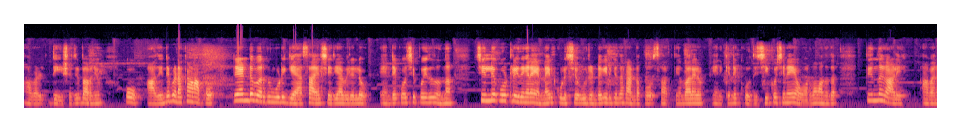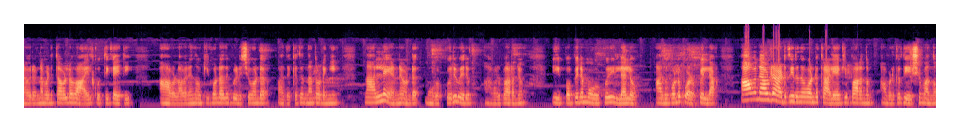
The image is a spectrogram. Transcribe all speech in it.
അവൾ ദേഷ്യത്തിൽ പറഞ്ഞു ഓ അതിന്റെ പിണക്കാണപ്പോൾ രണ്ടു പേർക്കും കൂടി ഗ്യാസ് ആയാൽ ശരിയാവില്ലല്ലോ. എന്റെ കോച്ചിപ്പോൾ ഇത് തിന്ന് ചില്ലുകൂട്ടിൽ ഇതിങ്ങനെ എണ്ണയിൽ കുളിച്ച് ഉരുണ്ടകിരിക്കുന്ന കണ്ടപ്പോൾ സത്യം പറയലും എനിക്കെന്റെ കൊതിച്ചി കൊച്ചിനെ ഓർമ്മ വന്നത്. തിന്ന് കാളി. അവൻ ഒരെണ്ണം എടുത്ത് അവളുടെ വായിൽ കുത്തിക്കയറ്റി അവൾ അവനെ നോക്കിക്കൊണ്ട് അത് പിടിച്ചുകൊണ്ട് പതുക്കെ തിന്നാൻ തുടങ്ങി. നല്ല എണ്ണയുണ്ട്. മുഖക്കുരു വരും അവൾ പറഞ്ഞു. ഇപ്പോൾ പിന്നെ മുഖക്കുരു ഇല്ലല്ലോ. അതുകൊണ്ട് കുഴപ്പമില്ല. അവൻ അവളുടെ അടുത്തിരുന്നു കൊണ്ട് കളിയാക്കി പറഞ്ഞു അവൾക്ക് ദേഷ്യം വന്നു.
